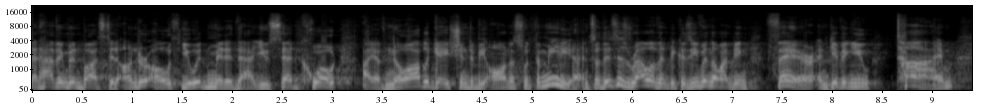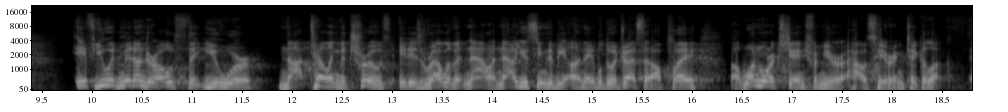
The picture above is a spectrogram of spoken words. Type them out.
that having been busted under oath, you admitted that. You said, quote, I have no obligation to be honest with the media. And so this is relevant because even though I'm being fair and giving you time, if you admit under oath that you were not telling the truth, it is relevant now. And now you seem to be unable to address that. I'll play uh, one more exchange from your House hearing. Take a look.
